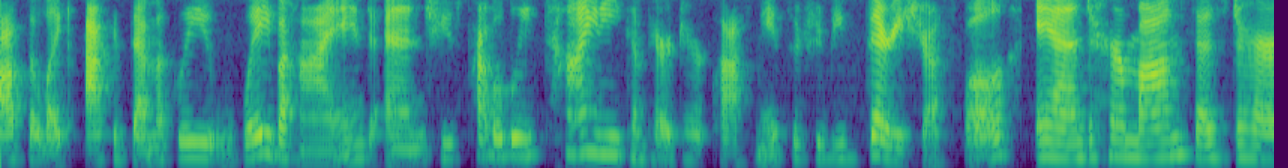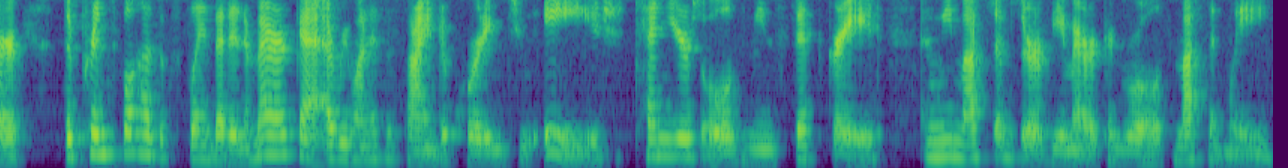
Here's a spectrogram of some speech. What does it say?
also like academically way behind. And she's probably tiny compared to her classmates, which would be very stressful. And her mom says to her, the principal has explained that in America, everyone is assigned according to age. 10 years old means fifth grade, and we must observe the American rules, mustn't we?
